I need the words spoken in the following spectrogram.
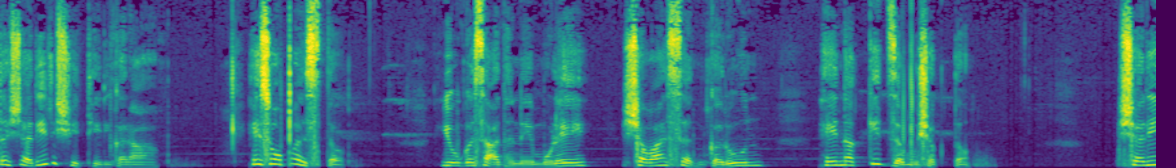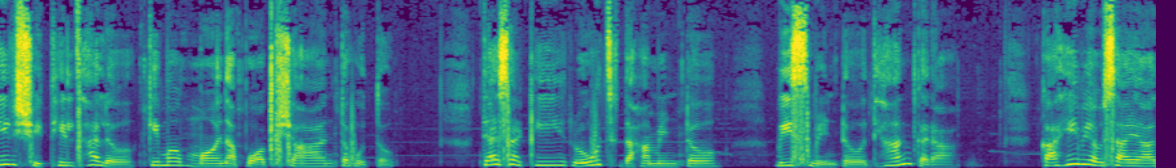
तर शरीर शिथिल करा. हे सोपं असतं. योग साधनेमुळे शवासन करून हे नक्कीच जमू शकतं. शरीर शिथिल झालं की मग मन आपोआप शांत होतं. त्यासाठी रोज दहा मिनटं वीस मिनटं ध्यान करा. काही व्यवसायात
